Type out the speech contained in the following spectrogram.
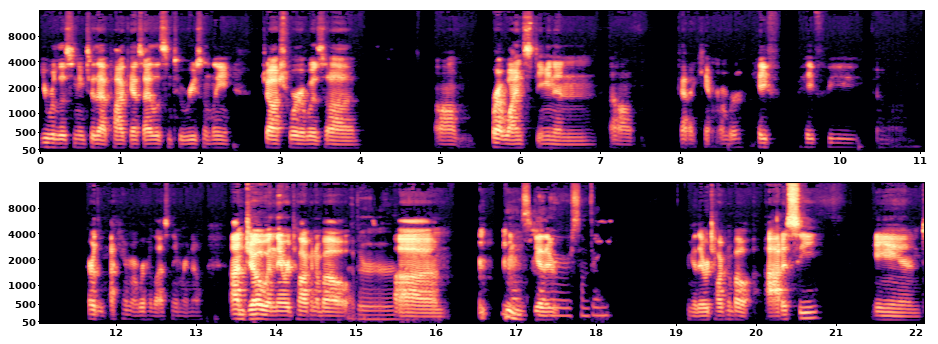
you were listening to that podcast i listened to recently josh where it was uh um, Bret Weinstein and um, God, I can't remember Hafey. Uh, her, I can't remember her last name right now. On Joe, and they were talking about Heather. um, yes, yeah, they, or something. Yeah, they were talking about Odysee and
